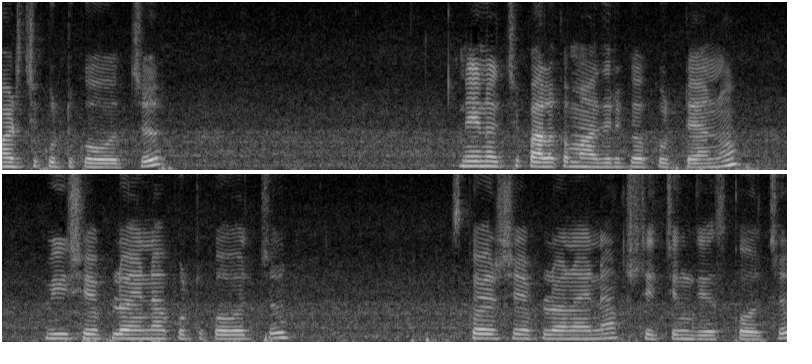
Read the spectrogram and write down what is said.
మడిచి కుట్టుకోవచ్చు. నేను వచ్చి పలక మాదిరిగా కుట్టాను. వీ షేప్లో అయినా కుట్టుకోవచ్చు. స్క్వేర్ షేప్లోనైనా స్టిచ్చింగ్ చేసుకోవచ్చు.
